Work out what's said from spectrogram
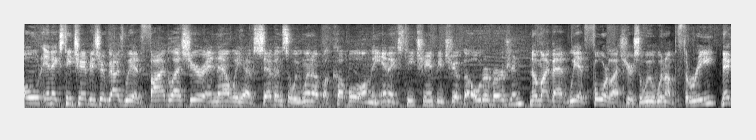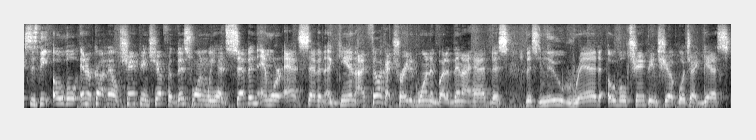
old NXT Championship, guys. We had five last year, and now we have seven, so we went up a couple on the NXT Championship, the older version. No, my bad. We had four last year, so we went up three. Next is the Oval Intercontinental Championship. For this one, we had seven, and we're at seven again. I feel like I traded one, but then I had this, this new red Oval Championship, which I guess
